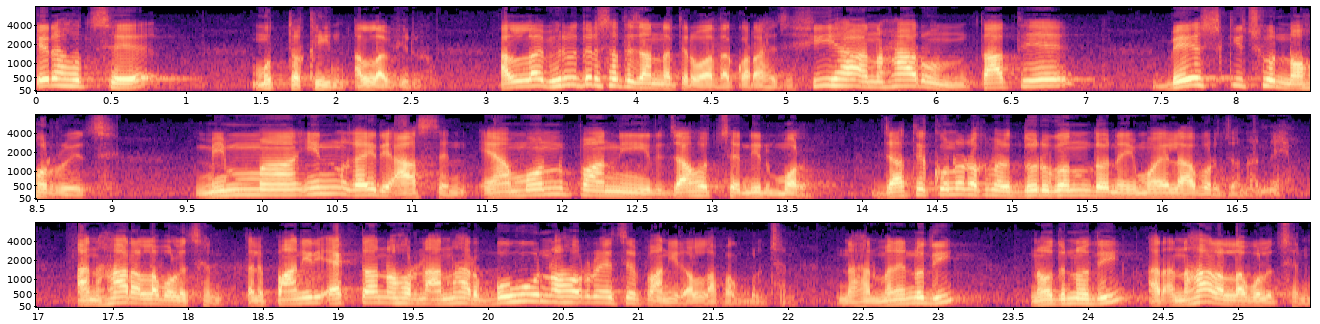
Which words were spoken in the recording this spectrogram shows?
এরা হচ্ছে মুত্তাকিন, আল্লাহ ভীরু। আল্লাহ ভীরুদের সাথে জান্নাতের ওয়াদা করা হয়েছে। ফিহা আনহারুন, তাতে বেশ কিছু নহর রয়েছে। মিম্মা ইন গাইরে আসেন, এমন পানির যা হচ্ছে নির্মল, যাতে কোনো রকমের দুর্গন্ধ নেই, ময়লা আবর্জনা নেই। আনহার আল্লাহ বলেছেন, তাহলে পানির একটা নহর না, আনহার বহু নহর রয়েছে পানির, আল্লাহ পাক বলছেন। নাহার মানে নদী, নদ নদী, আর আনহার আল্লাহ বলেছেন,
